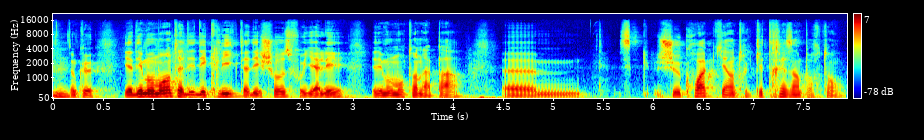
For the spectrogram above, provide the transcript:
Mm. Donc il y a des moments, tu as des déclics, tu as des choses, faut y aller. Il y a des moments, tu n'en as pas je crois qu'il y a un truc qui est très important,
